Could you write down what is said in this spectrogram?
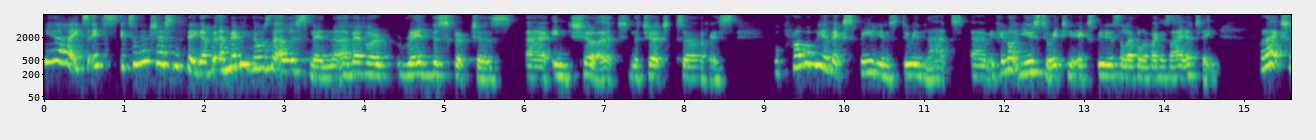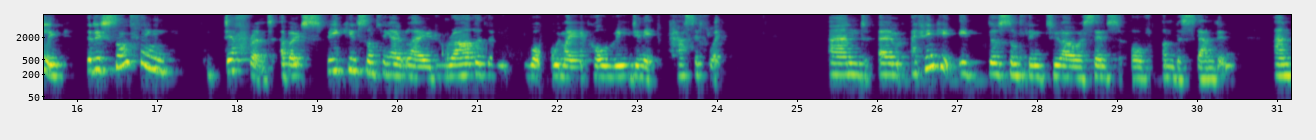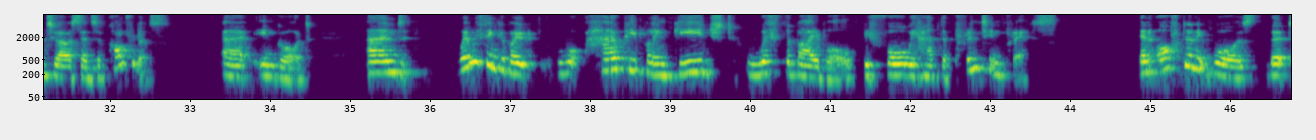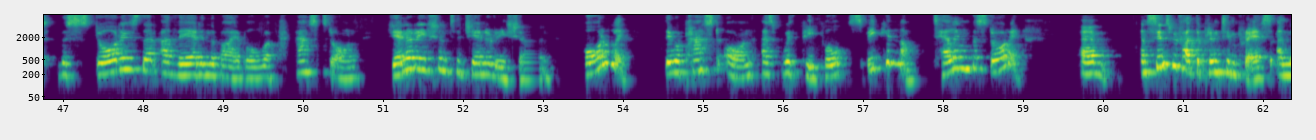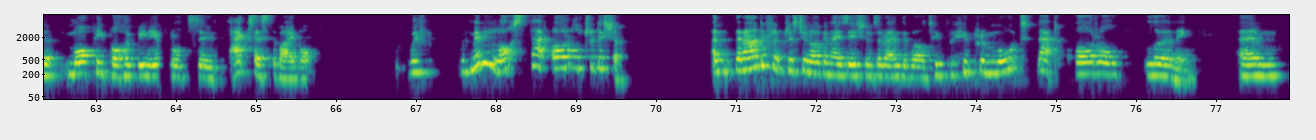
Yeah, it's it's it's an interesting thing, and maybe those that are listening that have ever read the scriptures uh, in church, in the church service, will probably have experienced doing that. Um, if you're not used to it, you experience a level of anxiety. But actually, there is something different about speaking something out loud rather than what we might call reading it passively. And um, I think it, it does something to our sense of understanding and to our sense of confidence uh, in God. And when we think about what, how people engaged with the Bible before we had the printing press, then often it was that the stories that are there in the Bible were passed on generation to generation orally they were passed on as with people speaking them, telling the story. Um, and since we've had the printing press and the more people have been able to access the Bible, we've we've maybe lost that oral tradition. And there are different Christian organizations around the world who, who promote that oral learning. Um,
